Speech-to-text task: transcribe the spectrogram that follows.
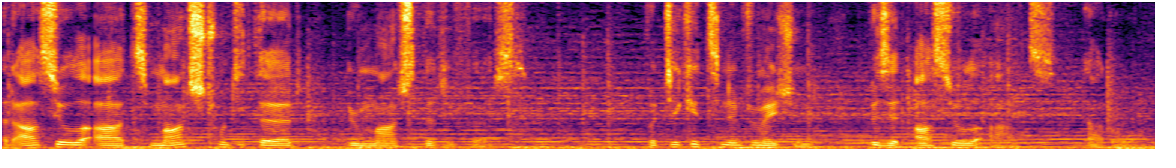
at Osceola Arts March 23rd through March 31st. For tickets and information, visit osceolaarts.org.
